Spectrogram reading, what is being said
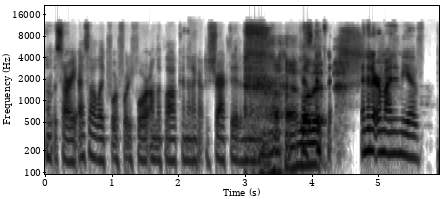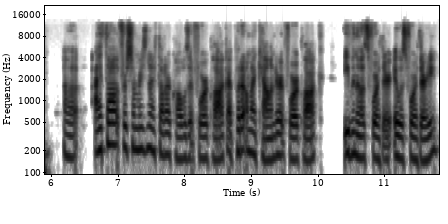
I'm sorry, I saw like 444 on the clock and then I got distracted. And then, I love it. And then it reminded me of, uh, I thought for some reason, I thought our call was at four o'clock. I put it on my calendar at four o'clock, even though it's four thirty. it was 430.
